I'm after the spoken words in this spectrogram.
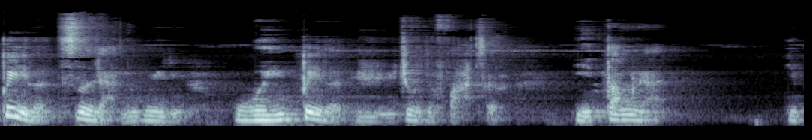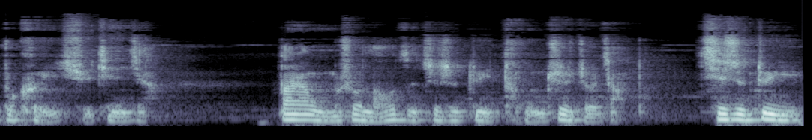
背了自然的规律，违背了宇宙的法则。你当然，你不可以取天下。当然，我们说老子这是对统治者讲的。其实，对于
